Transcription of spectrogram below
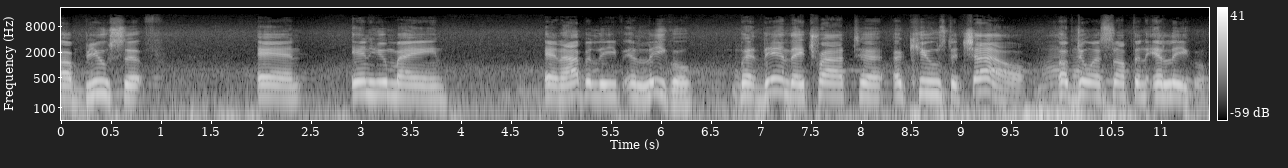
abusive and inhumane and I believe illegal, but then they tried to accuse the child of doing something illegal.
